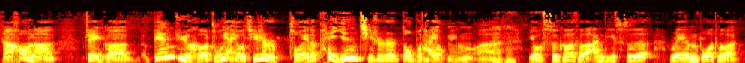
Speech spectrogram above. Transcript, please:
然后呢，这个编剧和主演，尤其是所谓的配音，其实都不太有名。呃，有斯科特·安迪斯、瑞恩·波特、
